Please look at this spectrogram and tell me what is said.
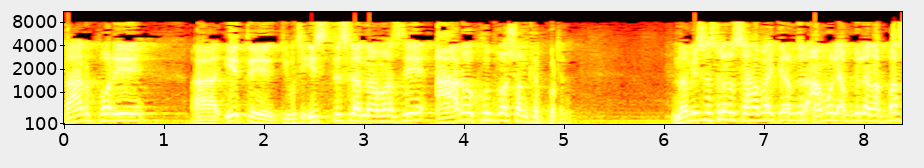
তারপরে এতে কি বলছে, ইস্তেস্কার নামাজে আরও খুদবা সংক্ষেপ করতেন। নবী সাল্লাম সাহাবাই কেরামদের আমলে আবদুল্লাহ আব্বাস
